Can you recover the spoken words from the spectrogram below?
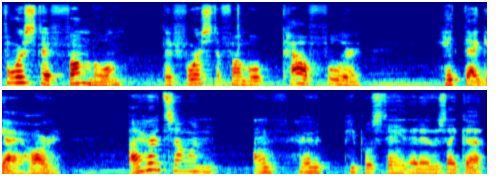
Forced a fumble. They forced a fumble. Kyle Fuller hit that guy hard. I heard someone I've heard people say that it was like a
